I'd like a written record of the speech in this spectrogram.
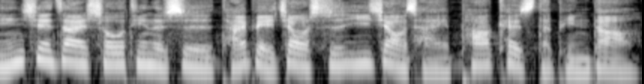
您现在收听的是台北教师一教材 Podcast 频道。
